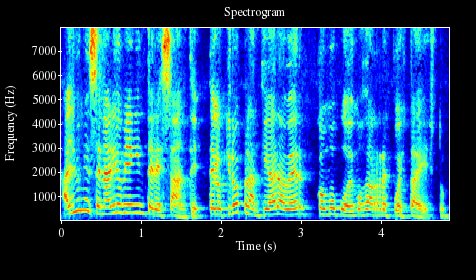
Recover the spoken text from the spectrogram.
hay un escenario bien interesante. Te lo quiero plantear a ver cómo podemos dar respuesta a esto.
